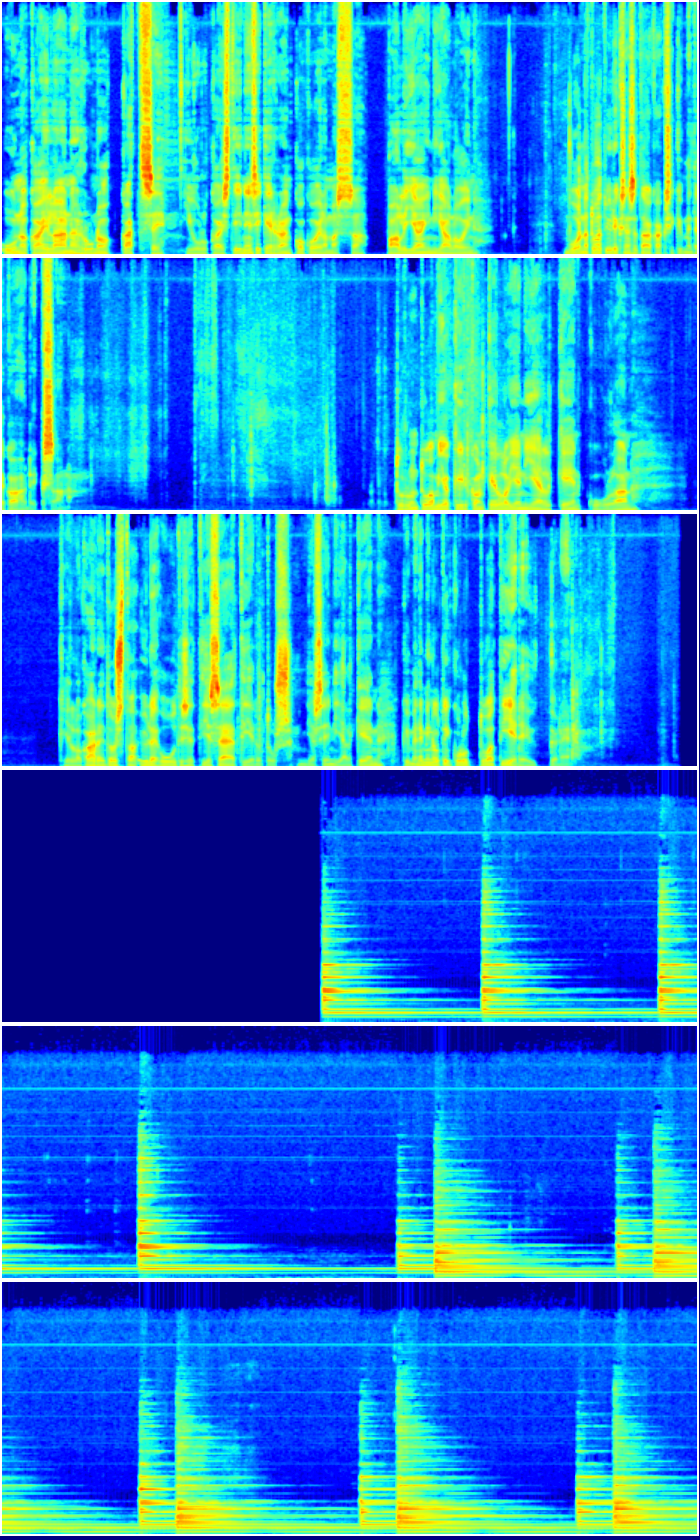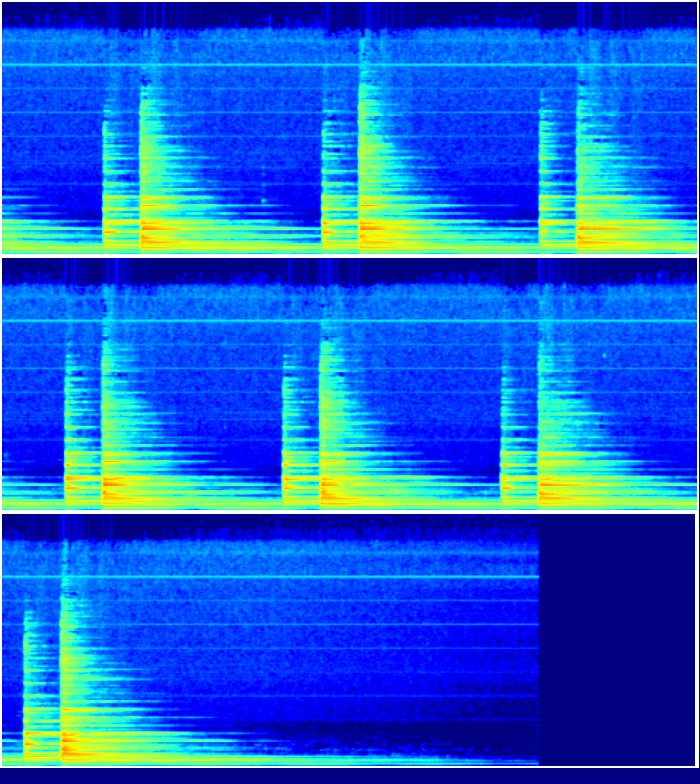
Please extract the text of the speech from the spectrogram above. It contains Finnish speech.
Uno Kailaan runo Katse julkaistiin ensi kerran kokoelmassa Paljain jaloin vuonna 1928. Turun tuomiokirkon kellojen jälkeen kuullaan kello 12 Yle Uutiset ja säätiedotus ja sen jälkeen 10 minuutin kuluttua Tiede Ykkönen.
